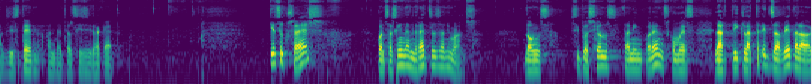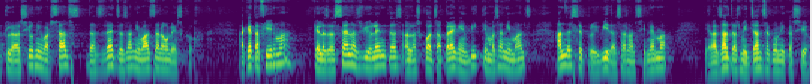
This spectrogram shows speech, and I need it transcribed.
existent en l'exercici d'aquest. Què succeeix quan s'assignen drets als animals? Doncs situacions tan incoherents com és l'article 13b de la Declaració Universal dels Drets dels Animals de la UNESCO. Aquest afirma que les escenes violentes en les quals apareguin víctimes animals han de ser prohibides en el cinema i en els altres mitjans de comunicació,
